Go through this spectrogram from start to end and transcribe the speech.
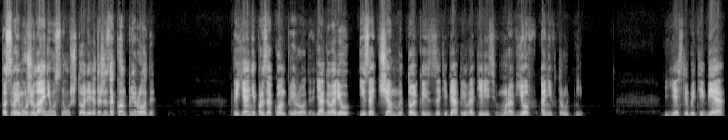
По своему желанию уснул, что ли? Это же закон природы. Да я не про закон природы. Я говорю, и зачем мы только из-за тебя превратились в муравьев, а не в трутней? Если бы тебе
